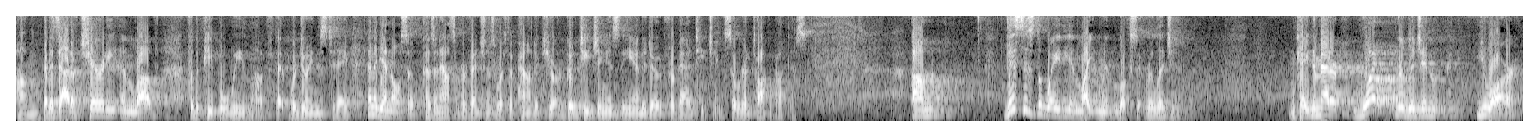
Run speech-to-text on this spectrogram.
Um, but it's out of charity and love for the people we love that we're doing this today. And again, also because an ounce of prevention is worth a pound of cure. Good teaching is the antidote for bad teaching. So we're going to talk about this. Um, this is the way the Enlightenment looks at religion. Okay, no matter what religion you are,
